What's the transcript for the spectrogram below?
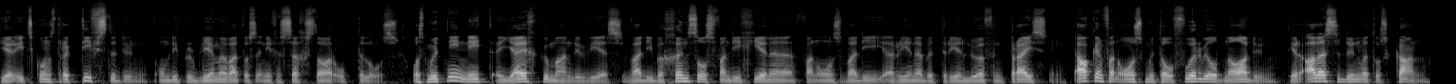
deur iets konstruktiefs te doen om die probleme wat ons in die gesig staar op te los. Ons moet nie net 'n juigkomando wees wat die beginsels van diegene van ons wat die arena betree loof en prys nie. Elkeen van ons moet al voorbeeld nadoen deur alles te doen wat ons kan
